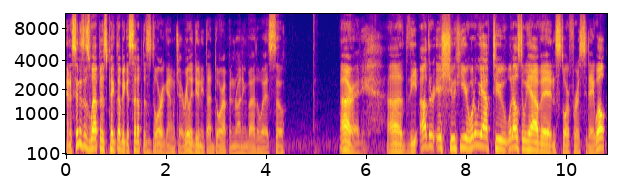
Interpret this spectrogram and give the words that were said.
And as soon as this weapon is picked up, we can set up this door again, which I really do need that door up and running, by the way, so... Alrighty. Uh, the other issue here, what do we have to... What else do we have in store for us today? Well,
